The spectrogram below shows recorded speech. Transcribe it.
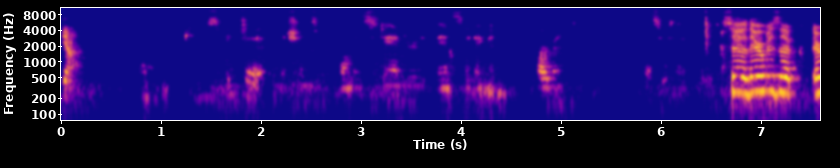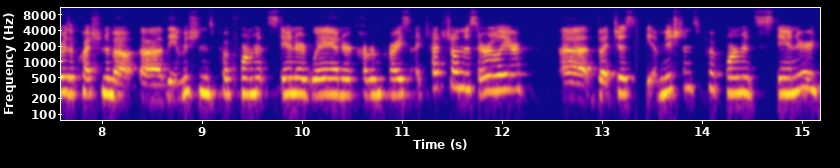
Yeah. Um, can you speak to emissions performance standard, advanced setting, and carbon So there was a there was a question about uh, the emissions performance standard way under carbon price. I touched on this earlier, uh, but just the emissions performance standard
